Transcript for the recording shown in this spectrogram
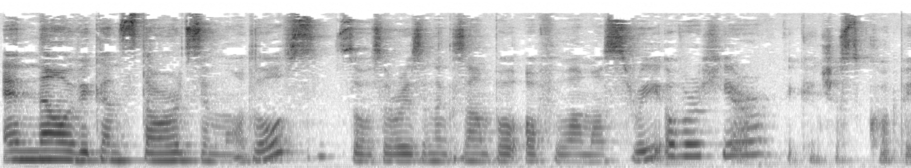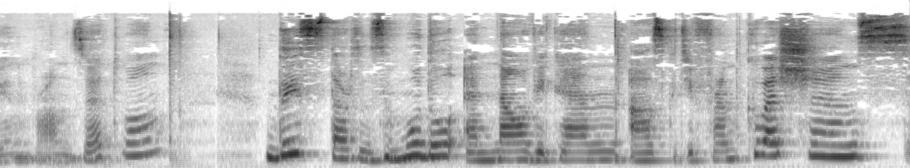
And now we can start the models. So there is an example of Llama 3 over here. We can just copy and run that one. This started the model and now we can ask different questions.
